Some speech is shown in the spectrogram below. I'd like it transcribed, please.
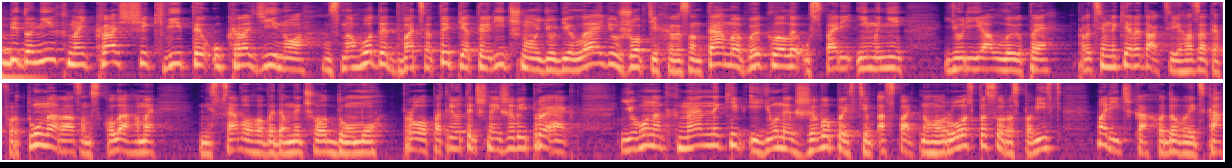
Тобі до ніг найкращі квіти Україно. З нагоди 25-річного ювілею жовті хризантеми виклали у сфері імені Юрія Липи. Працівники редакції газети Фортуна разом з колегами місцевого видавничого дому про патріотичний живий проект. Його натхненників і юних живописців асфальтного розпису розповість Марічка Ходовицька.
